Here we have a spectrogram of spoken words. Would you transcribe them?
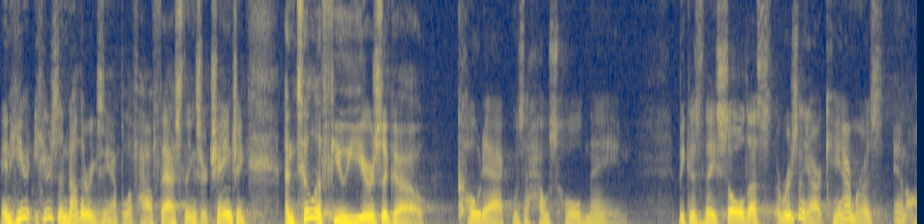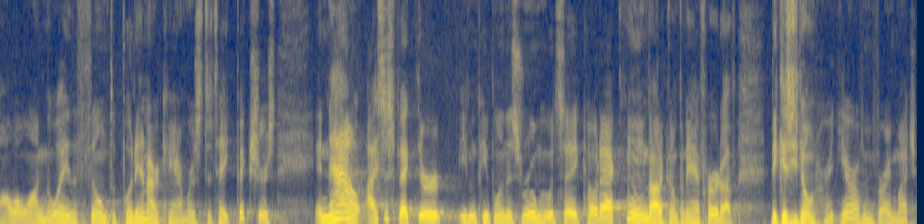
And here, here's another example of how fast things are changing. Until a few years ago, Kodak was a household name. because they sold us originally our cameras and all along the way the film to put in our cameras to take pictures. And now I suspect there are even people in this room who would say, Kodak, hmm, not a company I've heard of, because you don't hear of them very much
